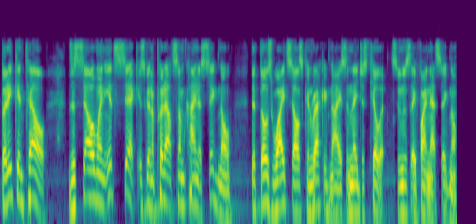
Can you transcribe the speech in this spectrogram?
But it can tell the cell when it's sick is going to put out some kind of signal that those white cells can recognize, and they just kill it as soon as they find that signal.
